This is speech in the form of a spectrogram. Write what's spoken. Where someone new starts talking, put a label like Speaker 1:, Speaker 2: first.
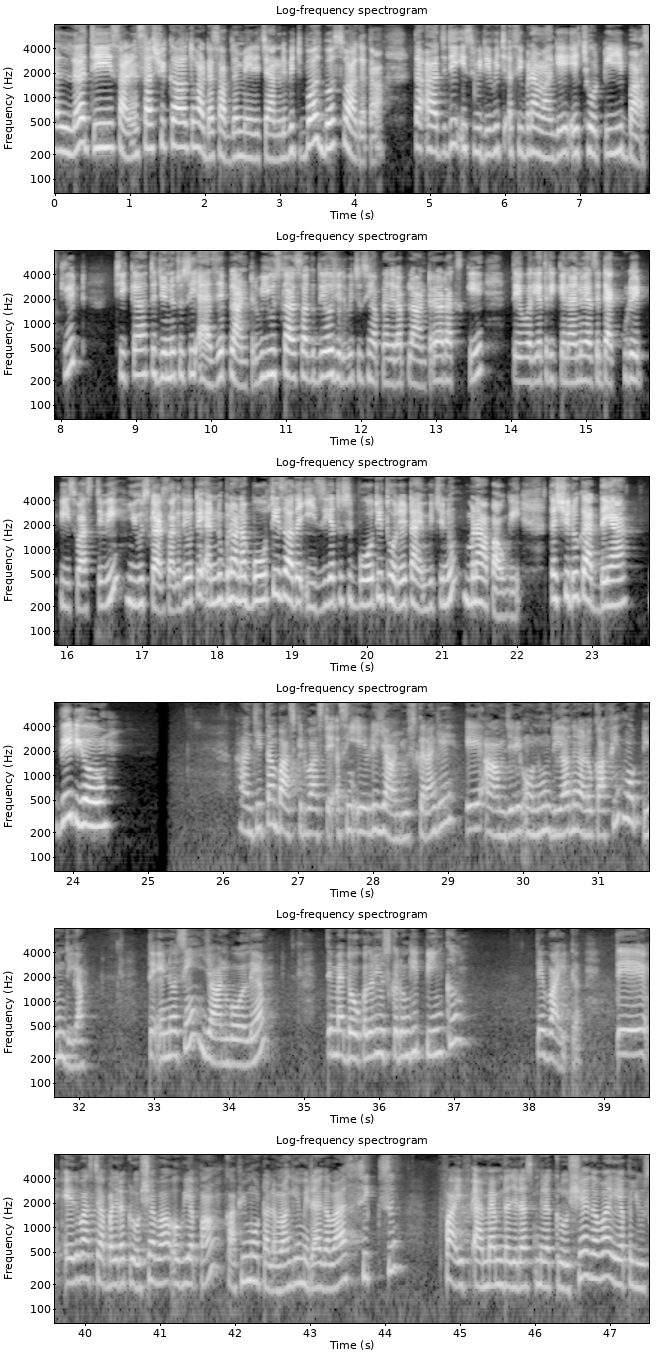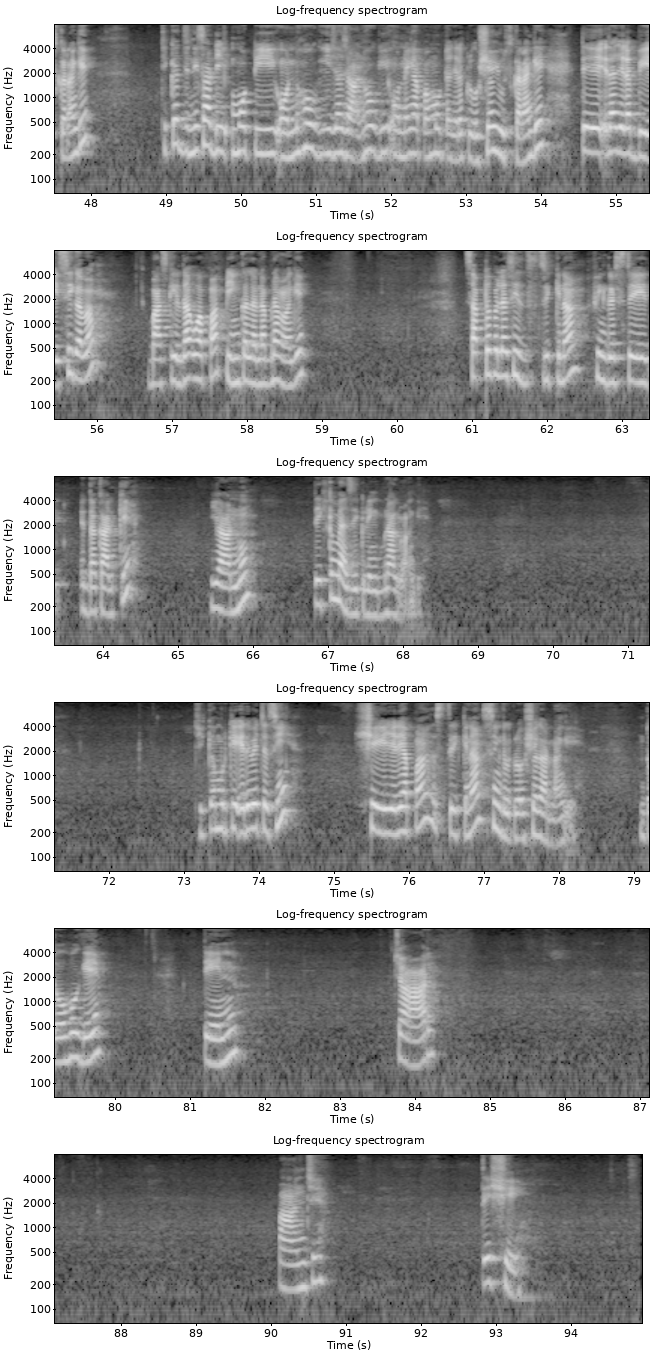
Speaker 1: Hello ਜੀ ਸਾਰਿਆਂ ਸਤਿ ਸ਼੍ਰੀ ਅਕਾਲ, ਤੁਹਾਡਾ ਸਭ ਦਾ ਮੇਰੇ ਚੈਨਲ ਵਿੱਚ ਬਹੁਤ-ਬਹੁਤ ਸਵਾਗਤ ਆ। ਤਾਂ ਅੱਜ ਦੀ ਇਸ ਵੀਡੀਓ ਵਿੱਚ ਅਸੀਂ ਬਣਾਵਾਂਗੇ ਇਹ ਛੋਟੀ ਜੀ ਬਾਸਕਟ ਠੀਕ ਆ? ਤੇ ਜਿਹਨੂੰ ਤੁਸੀਂ ਐਜ਼ ਅ ਪਲਾਂਟਰ ਵੀ ਯੂਜ਼ ਕਰ ਸਕਦੇ ਹੋ, ਜਿਹਦੇ ਵਿੱਚ ਤੁਸੀਂ ਆਪਣਾ ਜਿਹੜਾ ਪਲਾਂਟਰ ਆ ਰੱਖ ਕੇ ਤੇ ਵਧੀਆ ਤਰੀਕੇ ਨਾਲ ਇਹਨੂੰ ਐਜ਼ ਅ ਡੈਕੋਰੇਟ ਪੀਸ ਵਾਸਤੇ ਵੀ ਯੂਜ਼ ਕਰ ਸਕਦੇ ਹੋ। ਤੇ ਇਹਨੂੰ ਬਣਾਉਣਾ ਬਹੁਤ ਹੀ ਜ਼ਿਆਦਾ ਈਜ਼ੀ ਹੈ ਤੁਸੀਂ ਬਹੁਤ ਹੀ ਥੋੜੇ ਟਾਈਮ ਵਿੱਚ ਇਹਨੂੰ ਬਣਾ ਪਾਓਗੇ। ਤਾਂ ਸ਼ੁਰੂ ਕਰਦੇ ਹਾਂ ਵੀਡੀਓ ਹਾਂਜੀ, ਤਾਂ ਬਾਸਕਟ ਵਾਸਤੇ ਅਸੀਂ ਇਹ ਵਾਲੀ ਜਾਨ ਯੂਜ਼ ਕਰਾਂਗੇ। ਇਹ ਆਮ ਜਿਹੜੀ ਉੱਨ ਹੁੰਦੀ ਆ, ਉਹਦੇ ਨਾਲੋਂ ਕਾਫੀ ਮੋਟੀ ਹੁੰਦੀ ਆ। ਤੇ ਇਹਨੂੰ ਅਸੀਂ ਜਾਨ ਬੋਲਦੇ ਆ। ਤੇ ਮੈਂ ਦੋ ਕਲਰ ਯੂਜ਼ ਕਰੂੰਗੀ ਪਿੰਕ ਤੇ ਵਾਈਟ ਤੇ ਇਹਦੇ ਵਾਸਤੇ ਆਪਾਂ ਜਿਹੜਾ ਕਰੋਸ਼ੀਆ ਵਾ, ਉਹ ਵੀ ਆਪਾਂ ਕਾਫੀ ਮੋਟਾ ਲਵਾਂਗੇ। ਮੇਰਾ ਹੈਗਾ ਵਾ 6 5 mm ਦਾ ਜਿਹੜਾ ਮੇਰਾ ਕਰੋਸ਼ਾ ਹੈਗਾ ਵਾ, ਇਹ ਆਪਾਂ ਯੂਜ਼ ਕਰਾਂਗੇ। ਠੀਕ ਹੈ, ਜਿੰਨੀ ਸਾਡੀ ਮੋਟੀ ਉੱਨ ਹੋਗੀ ਜਾਂ ਜਾਨ ਹੋਗੀ ਉਨਾ ਹੀ ਆਪਾਂ ਮੋਟਾ ਜਿਹੜਾ ਕਰੋਸ਼ੀਆ ਯੂਜ਼ ਕਰਾਂਗੇ। ਤੇ ਇਹਦਾ ਜਿਹੜਾ ਬੇਸ ਸੀਗਾ ਵਾ, ਬਾਸਕਟ ਦਾ, ਉਹ ਆਪਾਂ ਪਿੰਕ ਕਲਰ ਨਾਲ ਬਣਾਵਾਂਗੇ। ਸਭ ਤੋਂ ਪਹਿਲਾਂ ਅਸੀਂ ਸਿੱਕਣਾ ਫਿੰਗਰਸ ਤੇ ਇਦਾਂ ਕਰਕੇ ਯਾਰ ਨੂੰ ਤੇ ਇੱਕ ਮੈਜਿਕ ਰਿੰਗ ਬਣਾ ਲਵਾਂਗੇ। ਠੀਕ ਹੈ, ਮੁੜ ਕੇ ਇਹਦੇ ਵਿੱਚ ਅਸੀਂ ਛੇ ਜਿਹੜੇ ਆਪਾਂ ਇਸ ਤਰੀਕੇ ਨਾਲ ਸਿੰਗਲ ਕਰੋਸ਼ੀਆ ਕਰ ਲਾਂਗੇ। ਦੋ ਹੋ ਗਏ। ਤਿੰਨ, ਚਾਰ, ਪੰਜ ਤੇ 6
